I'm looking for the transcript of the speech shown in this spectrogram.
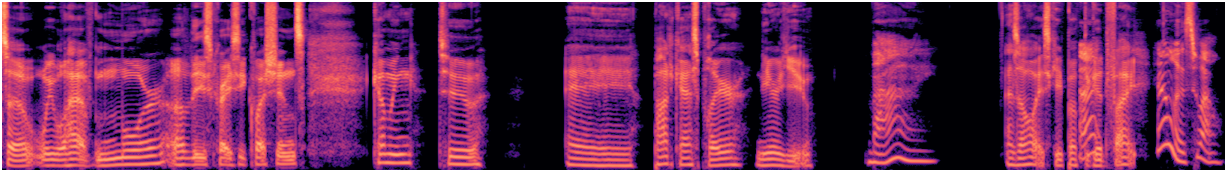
so we will have more of these crazy questions coming to a podcast player near you. Bye. As always, keep up the good fight. Hello as well.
